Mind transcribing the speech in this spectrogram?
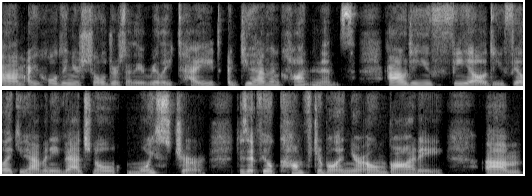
Um, are you holding your shoulders? Are they really tight? Uh, do you have incontinence? How do you feel? Do you feel like you have any vaginal moisture? Does it feel comfortable in your own body? Um,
